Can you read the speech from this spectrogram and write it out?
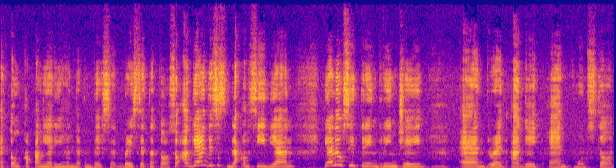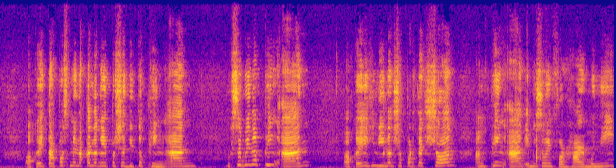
itong kapangyarihan na itong bracelet, bracelet na to. So again, this is black obsidian, yellow citrine, green jade, and red agate, and moonstone. Okay, tapos may nakalagay pa siya dito, ping-an. Ibig sabihin ng ping-an, okay, hindi lang siya protection. Ang ping-an, ibig sabihin for harmony,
